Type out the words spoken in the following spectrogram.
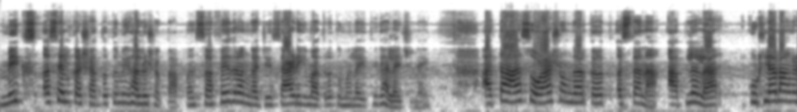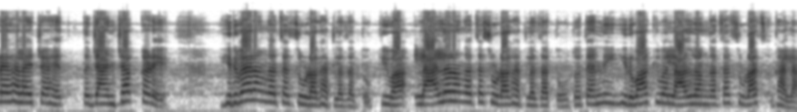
मिक्स असेल कशात तर तुम्ही घालू शकता. पण सफेद रंगाची साडी मात्र तुम्हाला इथे घालायची नाही. आता सोळा शृंगार करत असताना आपल्याला कुठल्या बांगड्या घालायच्या आहेत? तर ज्यांच्याकडे हिरव्या रंगाचा चुडा घातला जातो किंवा लाल रंगाचा चुडा घातला जातो तर त्यांनी हिरवा किंवा लाल रंगाचा चुडाच घाला.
